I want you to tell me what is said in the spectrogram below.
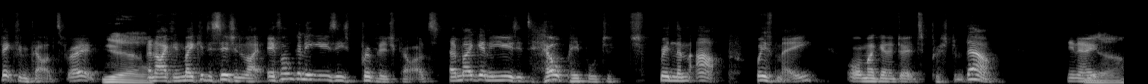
victim cards right? Yeah. And i can make a decision like if i'm going to use these privilege cards am i going to use it to help people to bring them up with me or am i going to do it to push them down you know. Yeah.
